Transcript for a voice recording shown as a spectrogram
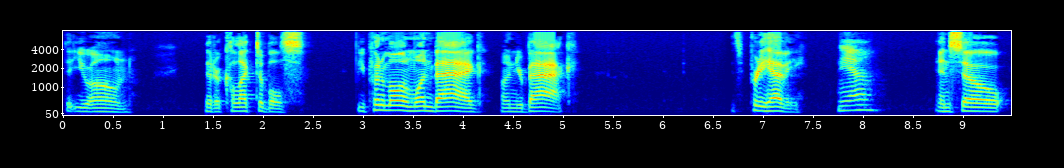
that you own that are collectibles. If you put them all in one bag on your back, it's pretty heavy. Yeah. And so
